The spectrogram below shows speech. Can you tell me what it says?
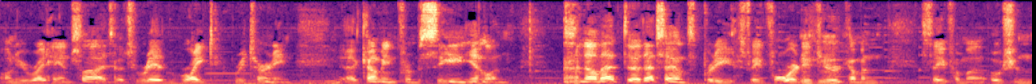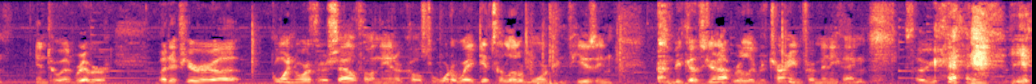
on your right hand side. So it's red right returning, uh, coming from sea inland. now that uh, that sounds pretty straightforward if you're coming, say, from an ocean into a river. But if you're uh, going north or south on the intercoastal waterway, it gets a little more confusing because you're not really returning from anything. So you, you,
